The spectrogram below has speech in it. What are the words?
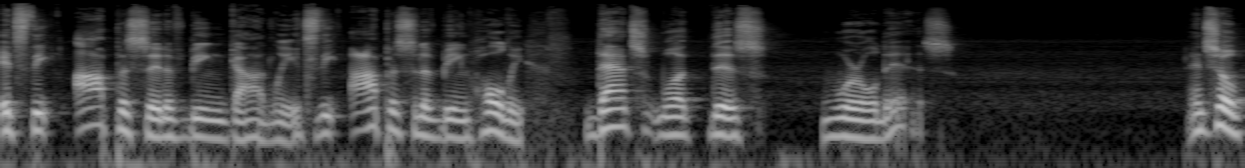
It's the opposite of being godly, it's the opposite of being holy. That's what this world is. And so,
